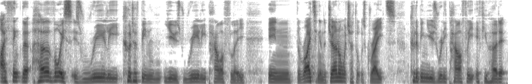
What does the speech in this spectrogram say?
I think that her voice is really could have been used really powerfully in the writing in the journal, which I thought was great. Could have been used really powerfully if you heard it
